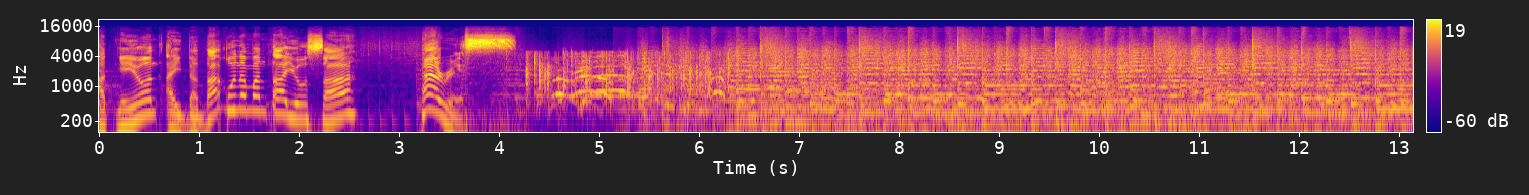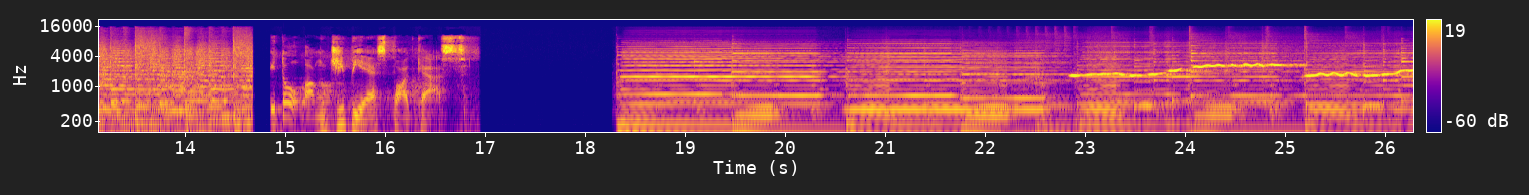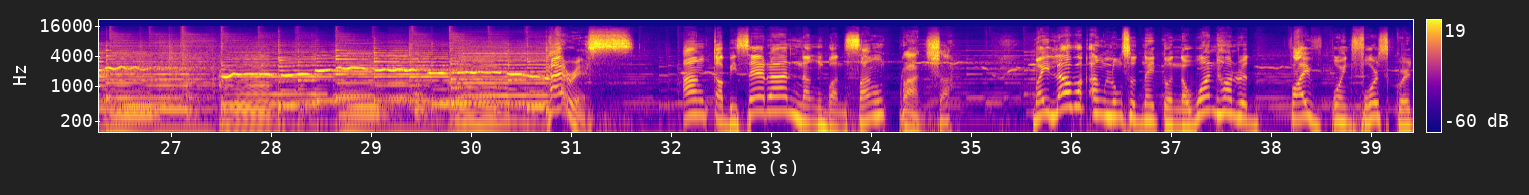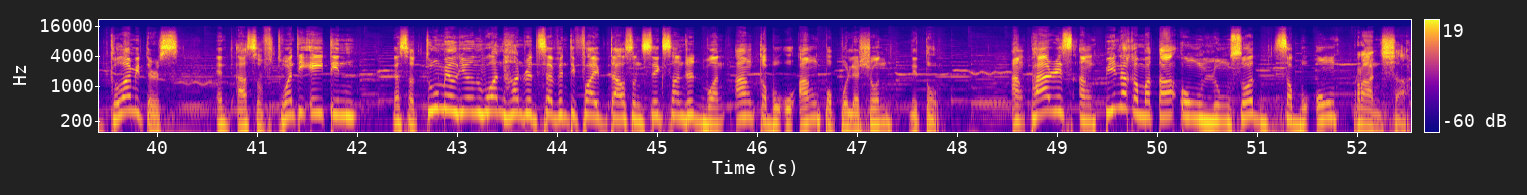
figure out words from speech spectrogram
At ngayon ay dadako naman tayo sa Paris. Ito ang GPS Podcast. Paris, ang kabisera ng bansang Pransya. May lawak ang lungsod na ito na 105.4 square kilometers and as of 2018, nasa 2,175,601 ang kabuuang populasyon nito. Ang Paris ang pinakamataong lungsod sa buong Pransya.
